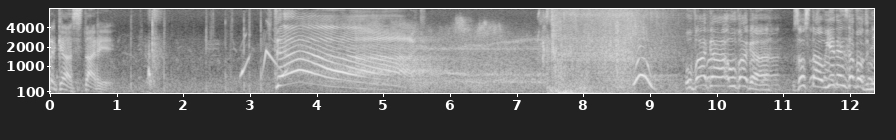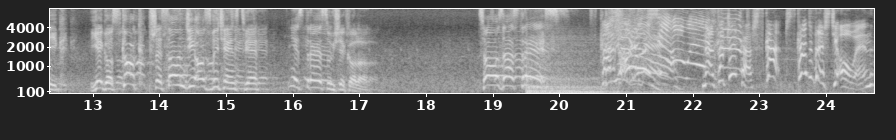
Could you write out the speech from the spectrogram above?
Narka, stary. Tak! Uwaga, uwaga! Został jeden zawodnik. Jego skok przesądzi o zwycięstwie. Nie stresuj się, Kolo. Co za stres! Na co czekasz? Skacz! Skacz wreszcie, Owen!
